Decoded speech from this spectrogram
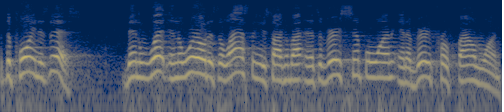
But the point is this then what in the world is the last thing he's talking about? And it's a very simple one and a very profound one.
